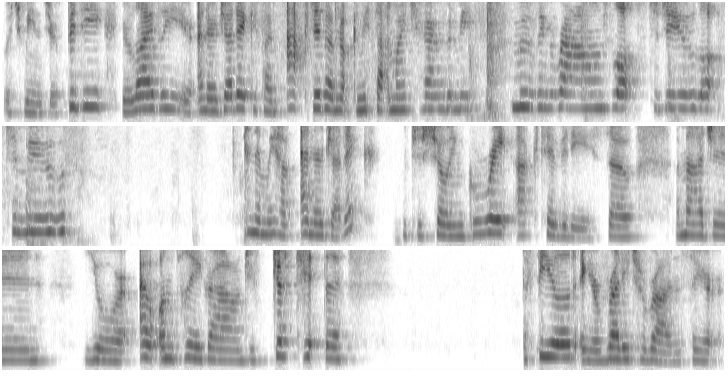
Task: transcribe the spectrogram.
which means you're busy, you're lively, you're energetic. If I'm active, I'm not going to be sat in my chair. I'm going to be moving around, lots to do, lots to move. And then we have energetic, which is showing great activity. So imagine you're out on the playground, you've just hit the the field and you're ready to run. So you're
